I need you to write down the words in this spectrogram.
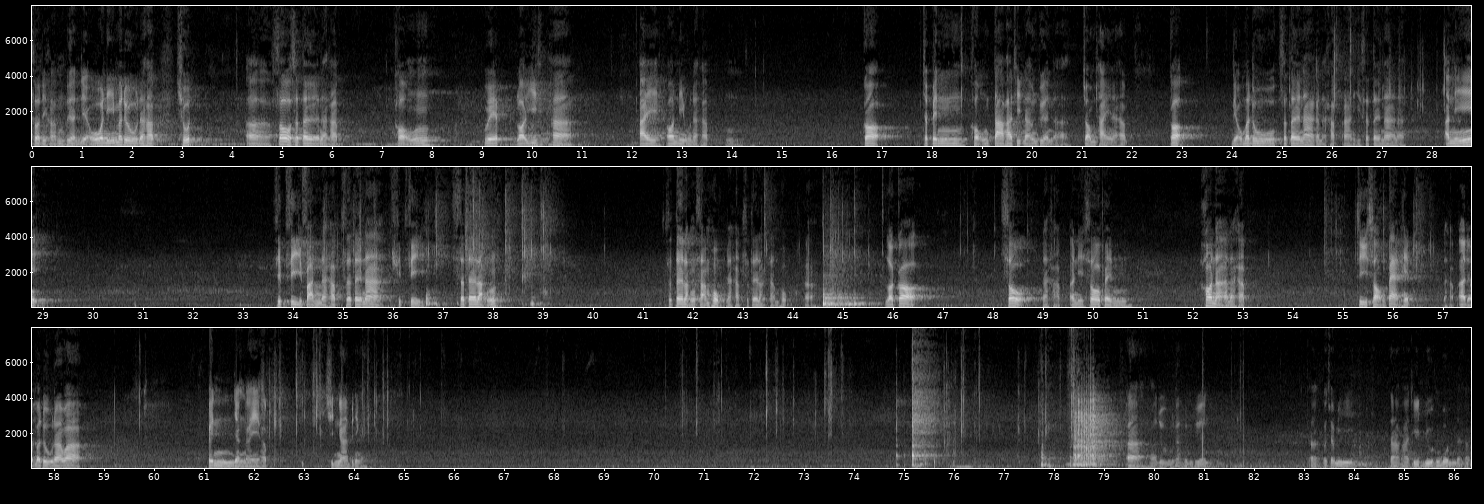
สวัสดีครับเพื่อนเดี๋ยววันนี้มาดูนะครับ ชุดโซ่สเตอร์นะครับ ของเวฟ125 i on new นะครับก็จะเป็นของตาพระอาทิตย์นะเพื่อนๆจอมไทยนะครับ ก็เดี๋ยวมาดูสเตอร์หน้ากันนะครับอ่านี้สเตอร์หน้านะ อันนี้ สิบสี่ฟันนะครับ สเตอร์หน้าสิบสี่สเตอร์หลัง สเตอร์หลังสามหกนะครับ สเตอร์หลังสามหกอ่าแล้วก็ โซ่นะครับ อันนี้โซ่เป็นข้อหนานะครับสี่สองแปดเฮดนะครับอ่าเดี๋ยวมาดูนะว่า เป็นอย่างไรครับ ชิ้นงานเป็นยังไง อ่า มาดูนะเพื่อนๆ อ่า ก็จะมีตาพาทิตย์อยู่ข้างบนนะครับ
